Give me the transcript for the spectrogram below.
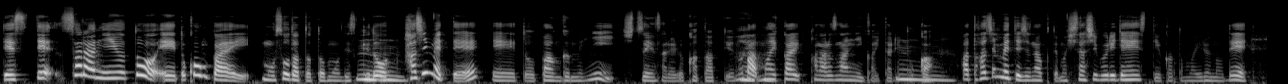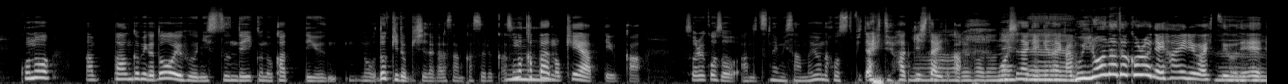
です。で、さらに言うと、えっ、と、今回もそうだったと思うんですけど、うんうん初めて、えっ、と、番組に出演される方っていうのが、毎回必ず何人かいたりとか、うんうんあと初めてじゃなくても久しぶりですっていう方もいるので、このあ番組がどういう風に進んでいくのかっていうのをドキドキしながら参加するか、その方のケアっていうか、それこそ、あの、常見さんのようなホスピタリティを発揮したりとかもしなきゃいけないから、うん。もういろんなところに配慮が必要で、うん。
